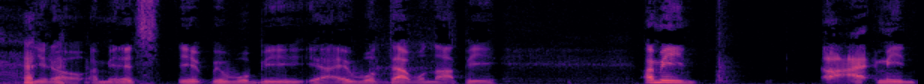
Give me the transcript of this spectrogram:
you know, I mean, it's it, it will be. Yeah, it will. That will not be. I mean, I mean,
